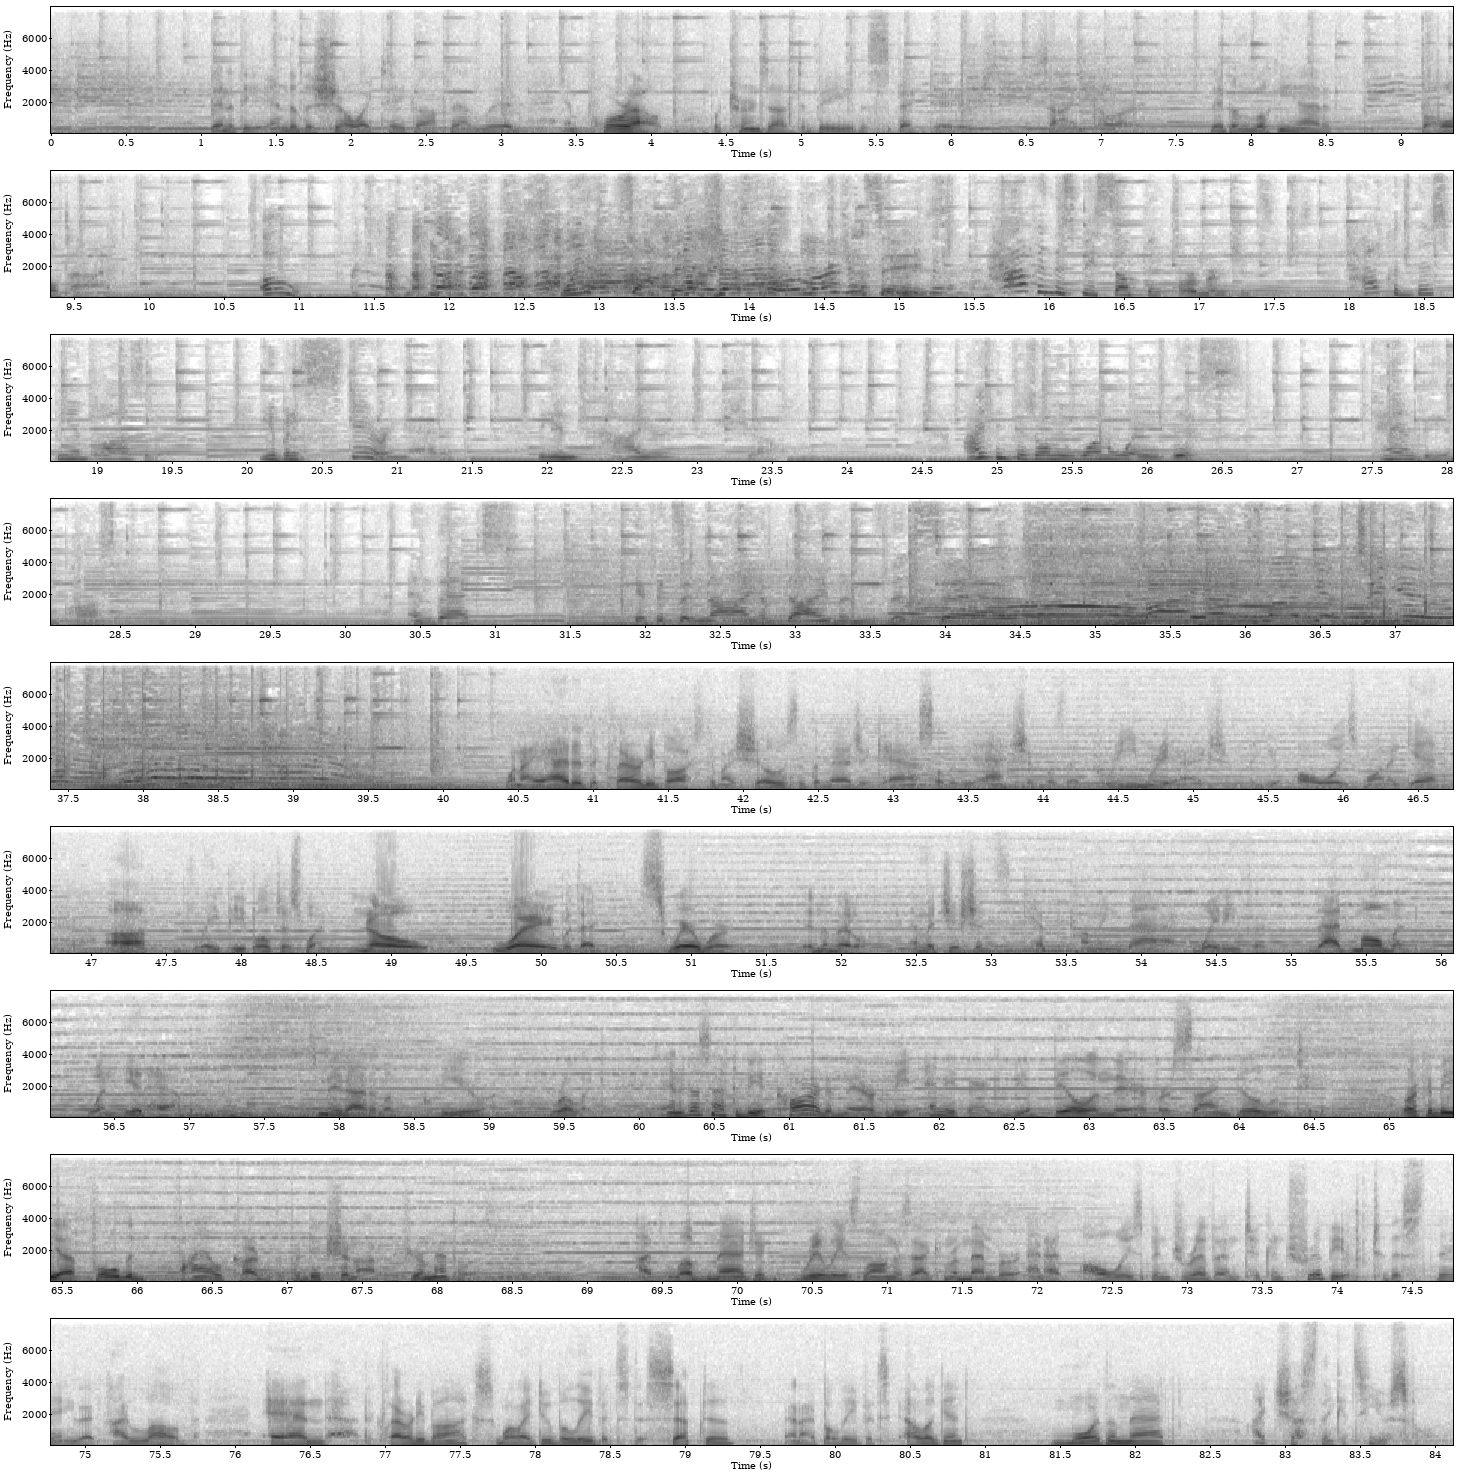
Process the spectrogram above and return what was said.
Then at the end of the show, I take off that lid and pour out what turns out to be the spectator's signed card. They've been looking at it the whole time. Oh, we have something just for emergencies. How can this be something for emergencies? How could this be impossible? You've been staring at it the entire. I think there's only one way this can be impossible. And that's if it's a nine of diamonds that says, Maya, it's my gift to you. When I added the Clarity Box to my shows at the Magic Castle, the reaction was that dream reaction that you always want to get. Uh, lay people just went, no way, with that swear word in the middle. And magicians kept coming back, waiting for that moment when it happened. It's made out of a clear acrylic. And it doesn't have to be a card in there, it could be anything. It could be a bill in there for a signed bill routine. Or it could be a folded file card with a prediction on it if you're a mentalist. I've loved magic really as long as I can remember, and I've always been driven to contribute to this thing that I love. And the Clarity Box, while I do believe it's deceptive and I believe it's elegant, more than that, I just think it's useful.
